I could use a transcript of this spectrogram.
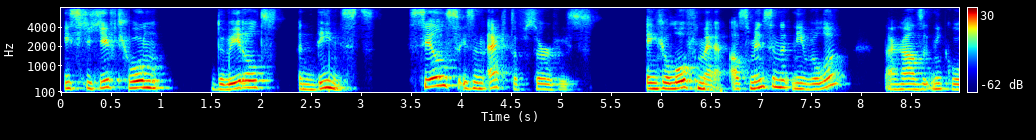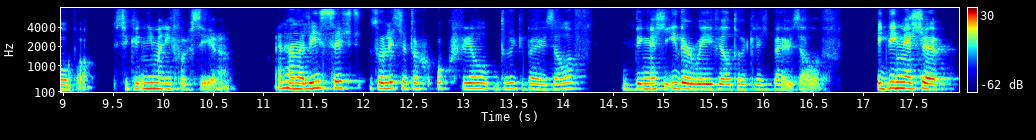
is je geeft gewoon de wereld een dienst. Sales is een act of service. En geloof mij, als mensen het niet willen, dan gaan ze het niet kopen. Dus je kunt niemand niet forceren. En Annelies zegt, zo leg je toch ook veel druk bij jezelf. Ik denk dat je either way veel druk legt bij jezelf. Ik denk dat je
